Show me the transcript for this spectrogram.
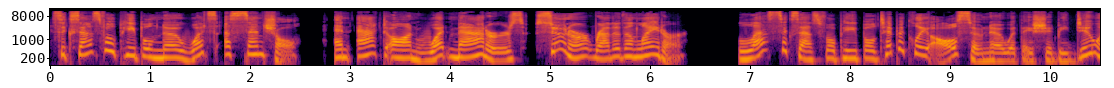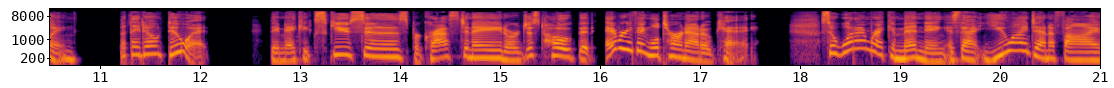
Successful people know what's essential and act on what matters sooner rather than later. Less successful people typically also know what they should be doing, but they don't do it. They make excuses, procrastinate, or just hope that everything will turn out okay. So, what I'm recommending is that you identify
